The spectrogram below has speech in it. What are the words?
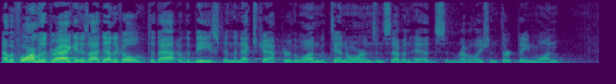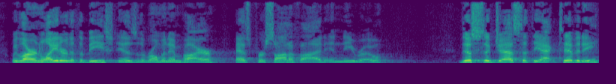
Now the form of the dragon is identical to that of the beast in the next chapter, the one with ten horns and seven heads in Revelation 13:1. We learn later that the beast is the Roman Empire as personified in Nero. This suggests that the activity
